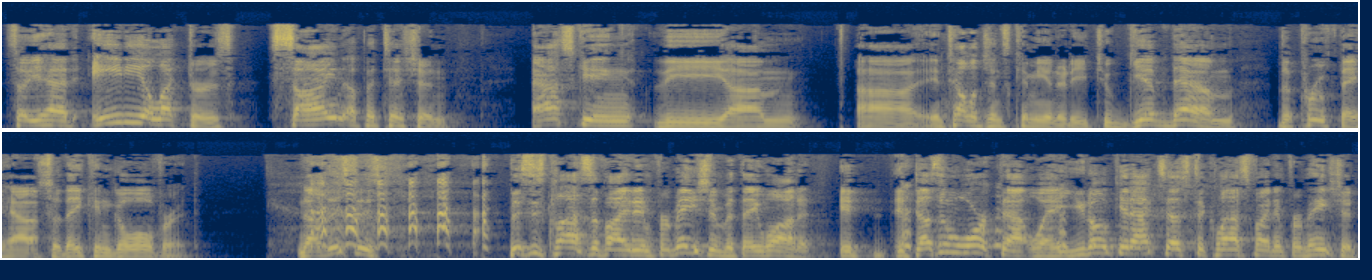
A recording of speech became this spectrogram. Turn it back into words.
So you had 80 electors sign a petition asking the um, uh, intelligence community to give them the proof they have so they can go over it. Now this is this is classified information, but they want it. It it doesn't work that way. You don't get access to classified information.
